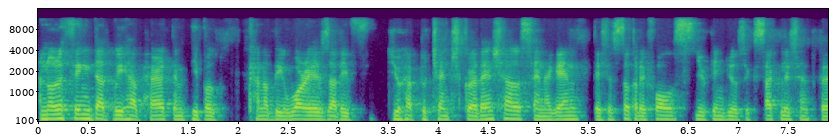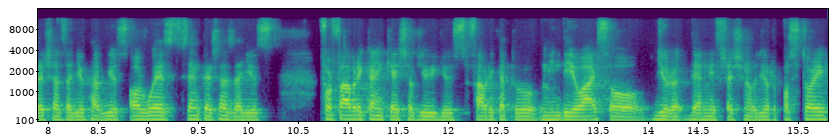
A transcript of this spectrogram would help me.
Another thing that we have heard and people kind of be worried is that if you have to change credentials, and again, this is totally false, you can use exactly the same credentials that you have used always, same credentials that you use for Fabrica in case of you use Fabrica to min DOI, so your, the administration of your repository,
